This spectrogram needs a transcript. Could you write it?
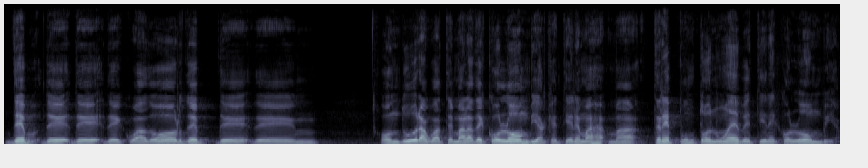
de, de- Ecuador, de, mm, Honduras, Guatemala, de Colombia, que tiene más, más 3.9 tiene Colombia.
